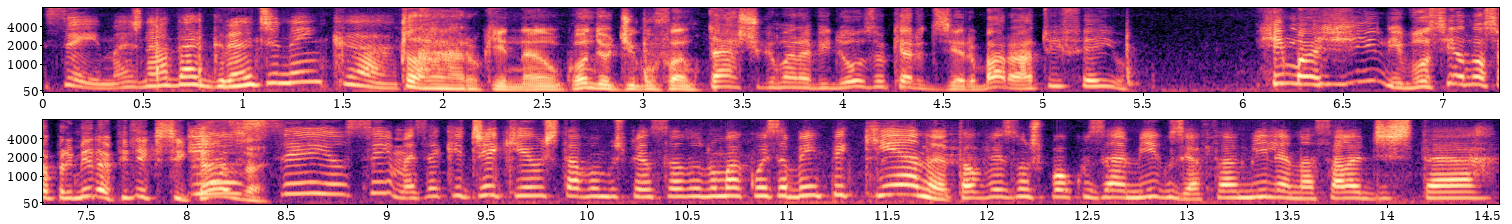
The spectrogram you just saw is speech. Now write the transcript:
Sei, mas nada grande nem caro. Claro que não. Quando eu digo fantástico e maravilhoso, eu quero dizer barato e feio. Imagine, você é a nossa primeira filha que se Eu casa. sei, eu sei, mas é que Jake e eu estávamos pensando numa coisa bem pequena. Talvez uns poucos amigos e a família na sala de estar.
